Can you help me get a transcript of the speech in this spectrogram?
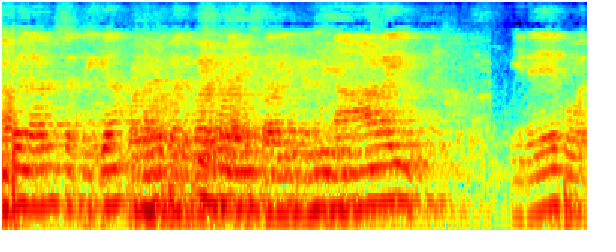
അപ്പൊ എല്ലാവരും ശ്രദ്ധിക്കുക നമ്മുടെ പരിപാടിയോട് അവസാനിക്കുകയാണ്. നാളെയും ഇതേപോലെ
